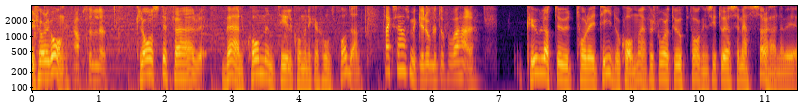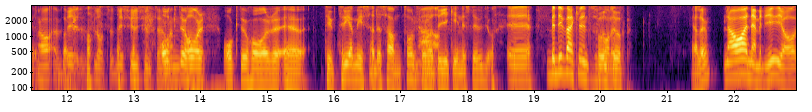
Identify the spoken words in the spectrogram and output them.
vi köra igång? Absolut. Claes de Fer, välkommen till Kommunikationspodden. Tack så hemskt mycket, roligt att få vara här. Kul att du tar dig tid att komma. Jag förstår att du är upptagen, du sitter och smsar här när vi... Ja, det, förlåt, det syns ju inte. och, men... du har, och du har eh, typ tre missade samtal för Ja. att du gick in i studion. Eh, men det är verkligen inte så Fullt farligt. upp. Eller? Ja, nej men det, ja,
